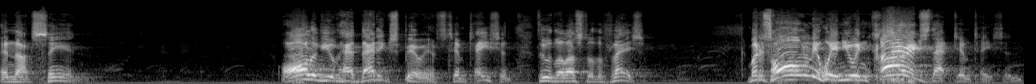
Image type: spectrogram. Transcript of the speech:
and not sin. All of you have had that experience, temptation through the lust of the flesh. But it's only when you encourage that temptation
